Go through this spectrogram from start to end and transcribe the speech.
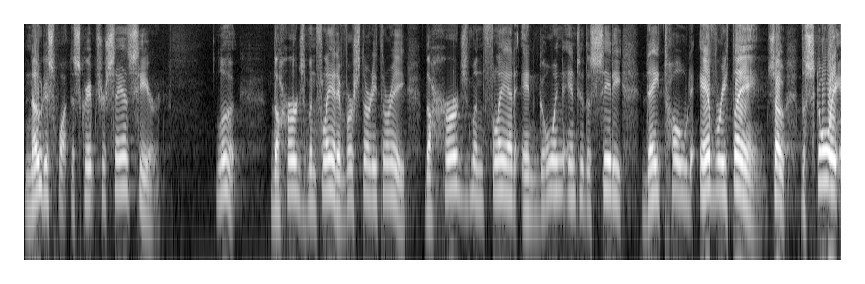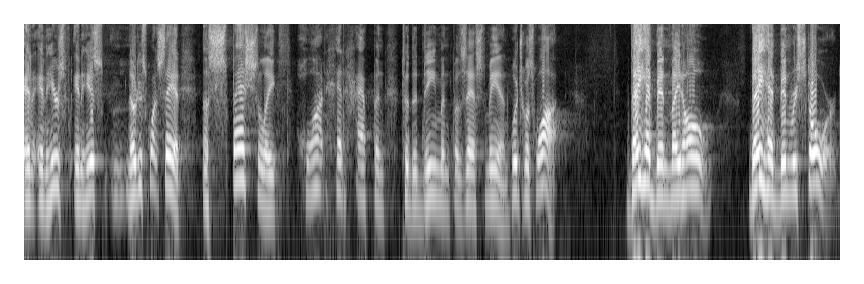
Notice what the scripture says here. Look, the herdsmen fled in verse 33 the herdsmen fled and going into the city they told everything so the story and, and here's in his notice what said especially what had happened to the demon possessed men which was what they had been made whole they had been restored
